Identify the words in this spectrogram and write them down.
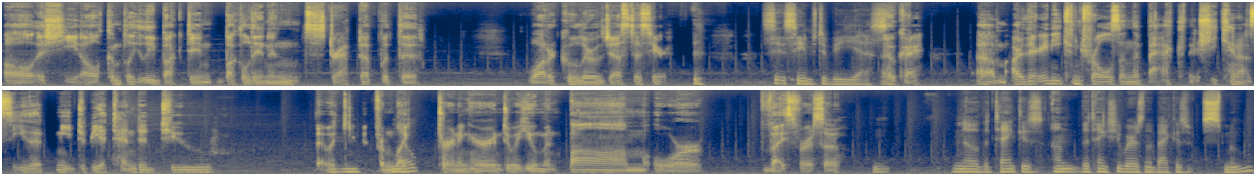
all is she all completely bucked in buckled in and strapped up with the water cooler of justice here? Se- seems to be yes. Okay. Um, are there any controls on the back that she cannot see that need to be attended to that would keep it from like Nope. turning her into a human bomb or vice versa? No, the tank is um, the tank she wears in the back is smooth.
